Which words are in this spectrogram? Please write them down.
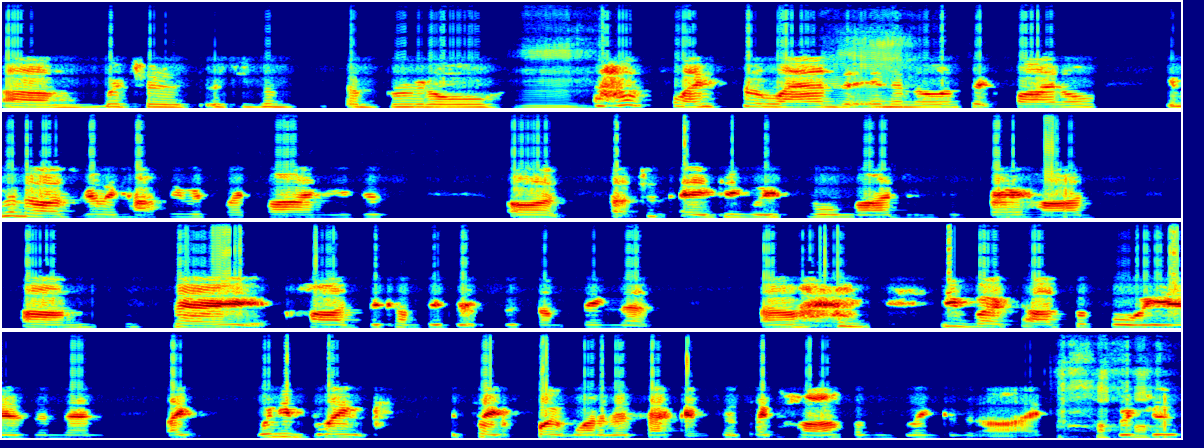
um, which is which is a a brutal mm. place to land yeah. in an Olympic final. Even though I was really happy with my time, you just oh, it's such an achingly small margin. It's very hard. Um, it's very hard to come to grips with something that uh, you've worked hard for four years, and then like when you blink, it takes 0.1 of a second, so it's like half of a blink of an eye, which is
